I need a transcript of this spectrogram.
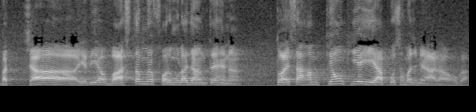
बच्चा, यदि आप वास्तव में फॉर्मूला जानते हैं ना तो ऐसा हम क्यों किए, ये आपको समझ में आ रहा होगा।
